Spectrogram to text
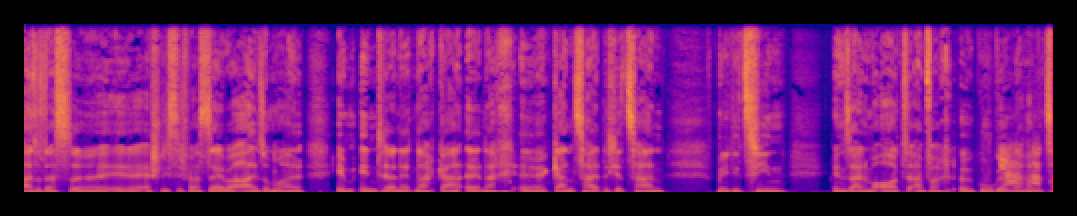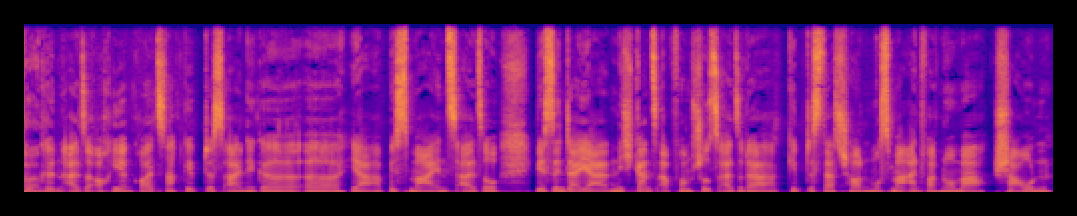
Also das äh, erschließt sich fast selber. Also Mhm. mal im Internet nach, äh, nach äh, ganzheitliche Zahnmedizin in seinem Ort einfach äh, googeln Ja, nach mal Zahn. gucken. Also auch hier in Kreuznach gibt es einige, äh, ja, bis Mainz. Also wir sind da ja nicht ganz ab vom Schuss. Also da gibt es das schon, muss man einfach nur mal schauen.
